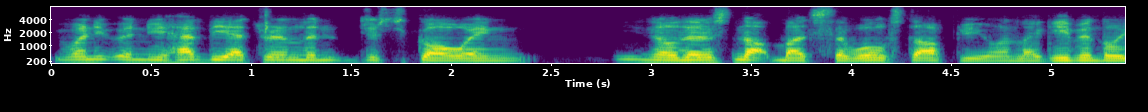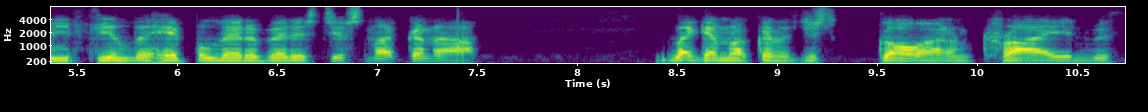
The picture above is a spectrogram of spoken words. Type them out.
when you when you have the adrenaline just going, you know, there's not much that will stop you, and like even though you feel the hip a little bit, it's just not gonna. Like I'm not gonna just go out and cry and with,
